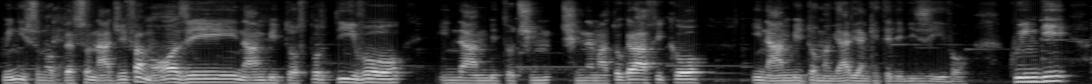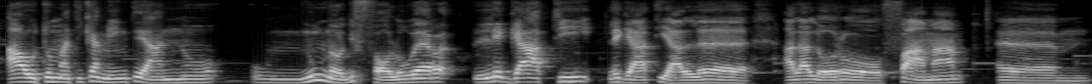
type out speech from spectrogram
quindi sono personaggi famosi in ambito sportivo, in ambito cin- cinematografico, in ambito magari anche televisivo. Quindi automaticamente hanno un numero di follower legati, legati al, alla loro fama ehm,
